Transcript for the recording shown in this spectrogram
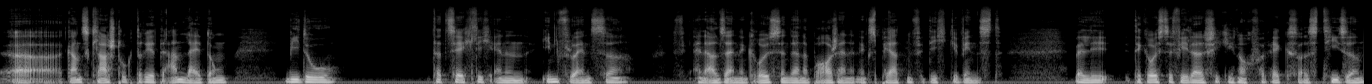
äh, ganz klar strukturierte Anleitung, wie du tatsächlich einen Influencer, also eine Größe in deiner Branche, einen Experten für dich gewinnst. Weil die, der größte Fehler schicke ich noch vorweg, so als Teaser,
